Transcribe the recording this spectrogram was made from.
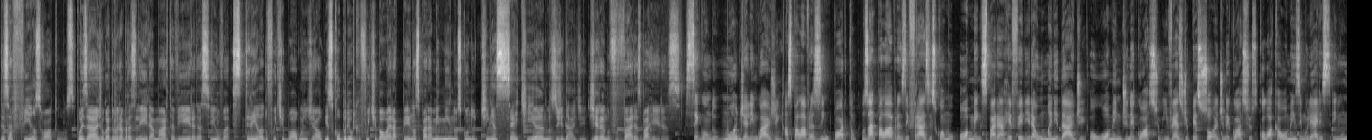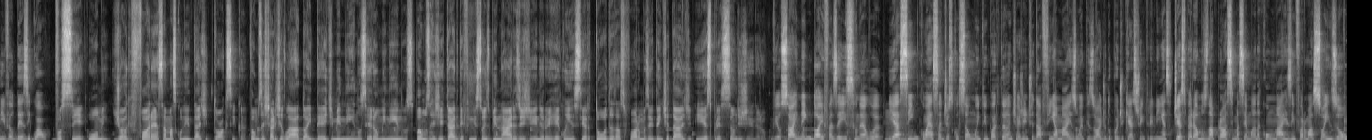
desafia os rótulos, pois a jogadora brasileira Marta Vieira da Silva, estrela do futebol mundial, descobriu que o futebol era apenas para meninos quando tinha 7 anos de idade, gerando várias barreiras. Segundo, mude a linguagem, as palavras importam. Usar palavras e frases como homens para referir a humanidade ou homem de negócio em vez de pessoa de negócios coloca homens e mulheres em um nível desigual. Você, homem, jogue fora fora essa masculinidade tóxica, vamos deixar de lado a ideia de meninos serão meninos. Vamos rejeitar definições binárias de gênero e reconhecer todas as formas de identidade e expressão de gênero. Viu só? E nem dói fazer isso, né, Lua? Uhum. E assim, com essa discussão muito importante, a gente dá fim a mais um episódio do podcast Entre Linhas. Te esperamos na próxima semana com mais informações ou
